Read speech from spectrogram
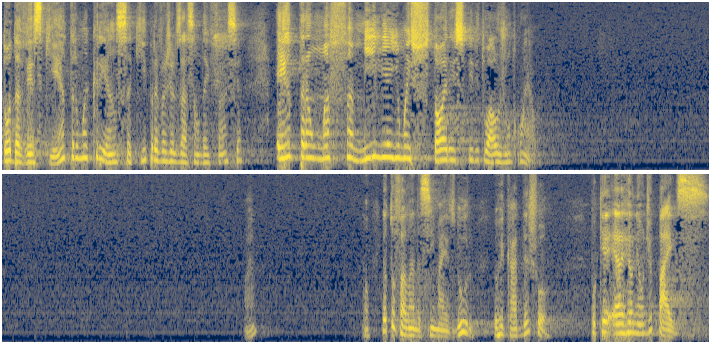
Toda vez que entra uma criança aqui para a evangelização da infância, entra uma família e uma história espiritual junto com ela. Eu estou falando assim mais duro, o Ricardo deixou. Porque era reunião de pais.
